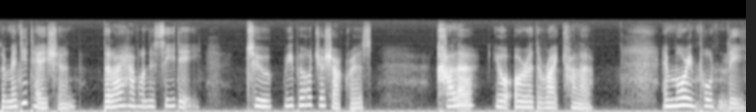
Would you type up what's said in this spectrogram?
the meditation that I have on a CD to rebuild your chakras, color your aura the right color, and more importantly,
